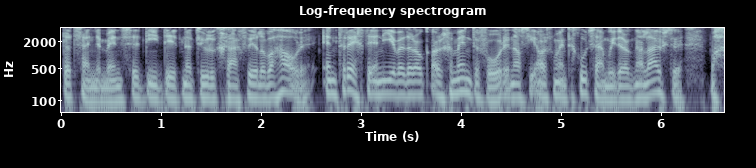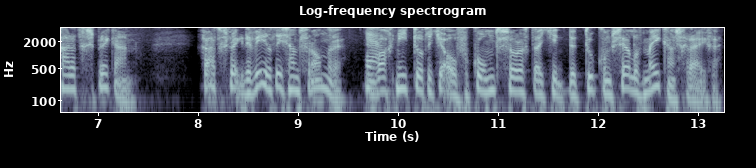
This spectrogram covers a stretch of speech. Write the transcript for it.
dat zijn de mensen die dit natuurlijk graag willen behouden. En terecht, en die hebben er ook argumenten voor. En als die argumenten goed zijn, moet je er ook naar luisteren. Maar ga het gesprek aan. Ga het gesprek. De wereld is aan het veranderen. Ja. Wacht niet tot het je overkomt. Zorg dat je de toekomst zelf mee kan schrijven.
